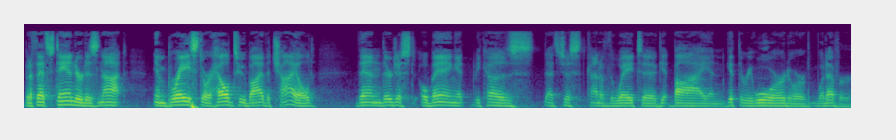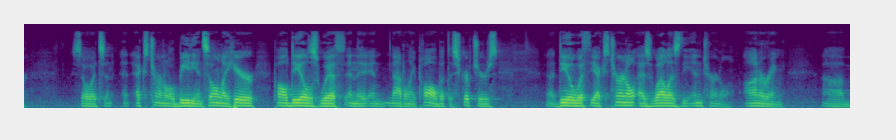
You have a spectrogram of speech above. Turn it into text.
but if that standard is not embraced or held to by the child, then they're just obeying it because that's just kind of the way to get by and get the reward or whatever. So it's an, an external obedience only. Here, Paul deals with, and, the, and not only Paul, but the scriptures uh, deal with the external as well as the internal honoring um,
